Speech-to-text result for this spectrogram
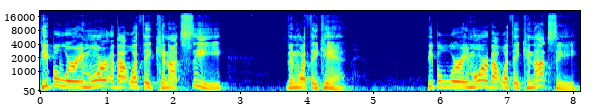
people worry more about what they cannot see than what they can. People worry more about what they cannot see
